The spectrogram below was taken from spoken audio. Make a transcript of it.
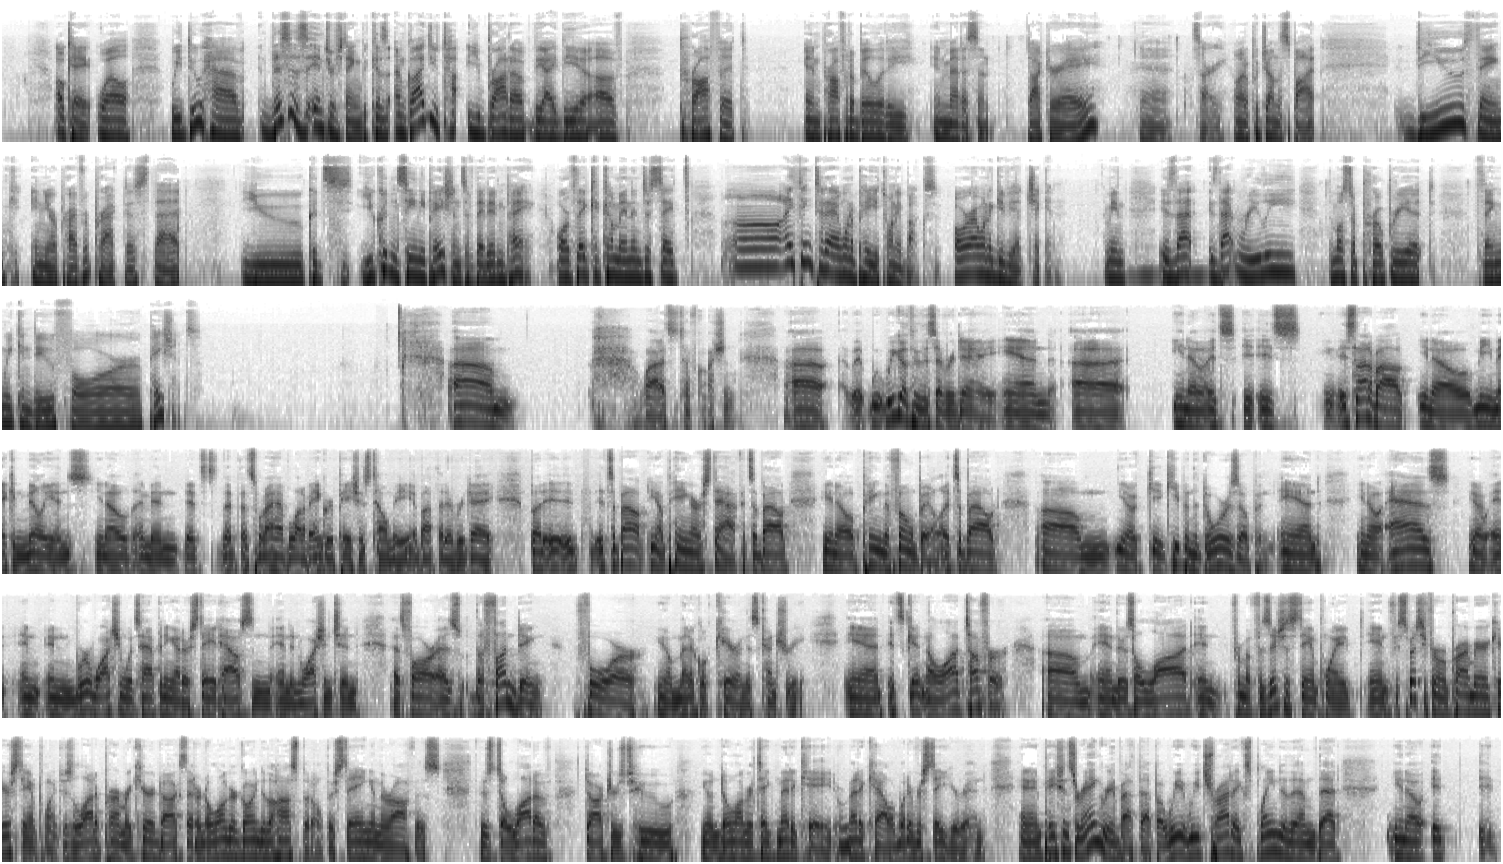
Okay, well, we do have. This is interesting because I'm glad you ta- you brought up the idea of profit and profitability in medicine, Doctor A. Yeah, sorry, I want to put you on the spot. Do you think in your private practice that you could you couldn't see any patients if they didn't pay, or if they could come in and just say, "Oh, I think today I want to pay you twenty bucks, or I want to give you a chicken." I mean, is that is that really the most appropriate thing we can do for patients? Um, wow, that's a tough question. Uh, we, we go through this every day, and uh, you know, it's it, it's it's not about you know me making millions. You know, I mean, that's that, that's what I have a lot of angry patients tell me about that every day. But it, it's about you know paying our staff. It's about you know paying the phone bill. It's about um, you know ke- keeping the doors open. And you know, as you know, and, and, and we're watching what's happening at our state house and, and in Washington as far as the funding for you know medical care in this country, and it's getting a lot tougher. Um, and there's a lot, and from a physician standpoint, and especially from a primary care standpoint, there's a lot of primary care docs that are no longer going to the hospital; they're staying in their office. There's a lot of doctors who you know no longer take Medicaid or Medi-Cal or whatever state you're in, and patients are angry about that. But we we try to explain to them that you know it, it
